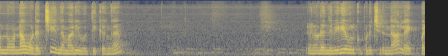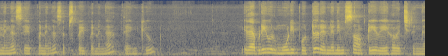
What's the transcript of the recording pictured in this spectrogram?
ஒன்று ஒன்றா உடச்சி இந்த மாதிரி ஊற்றிக்கோங்க என்னோடய இந்த வீடியோ உங்களுக்கு பிடிச்சிருந்தா லைக் பண்ணுங்கள் ஷேர் பண்ணுங்கள் சப்ஸ்கிரைப் பண்ணுங்கள் தேங்க்யூ இதை அப்படியே ஒரு மூடி போட்டு ரெண்டு நிமிஷம் அப்படியே வேக வச்சுருங்க.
